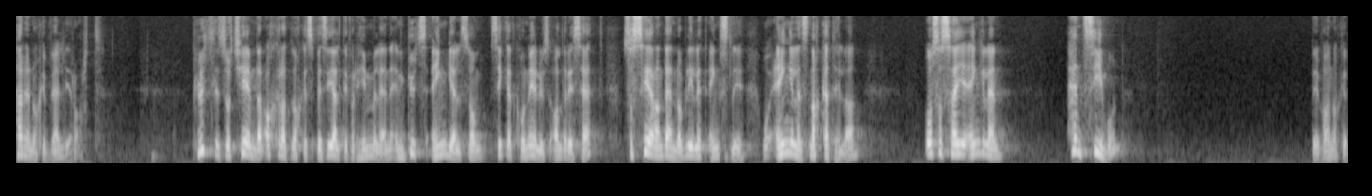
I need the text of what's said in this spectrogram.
Her er noe veldig rart. Plutselig så kommer det akkurat noe spesielt fra himmelen. En Guds engel som sikkert Kornelius aldri har sett. Så ser han den og blir litt engstelig, og engelen snakker til han. Og så sier engelen, 'Hent Simon'. Det var noe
